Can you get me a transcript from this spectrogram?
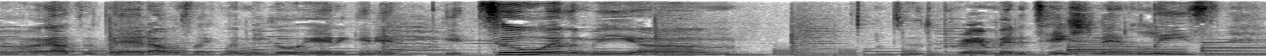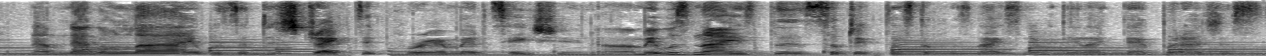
uh, after that, I was like, let me go ahead and get it, get to it. Let me um, do the prayer meditation at least. And I'm not gonna lie, it was a distracted prayer meditation. Um, it was nice, the subject and stuff was nice and everything like that, but I just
